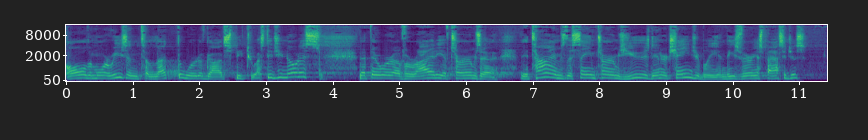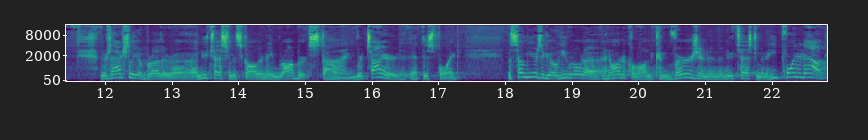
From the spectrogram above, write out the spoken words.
All the more reason to let the Word of God speak to us. Did you notice that there were a variety of terms, uh, at times the same terms used interchangeably in these various passages? There's actually a brother, a, New Testament scholar named Robert Stein, retired at this point. But some years ago, he wrote a, an article on conversion in the New Testament, and he pointed out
